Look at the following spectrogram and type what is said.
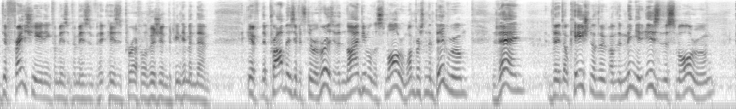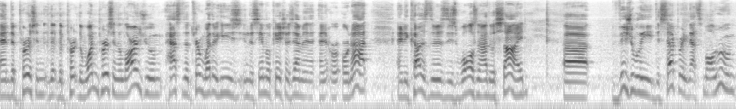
differentiating from his from his his peripheral vision between him and them. If the problem is if it's the reverse, if it's nine people in the small room, one person in the big room, then the location of the of the minyan is the small room, and the person the the, per, the one person in the large room has to determine whether he's in the same location as them and, and or, or not. And because there's these walls on either side. Uh, visually separating that small room,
